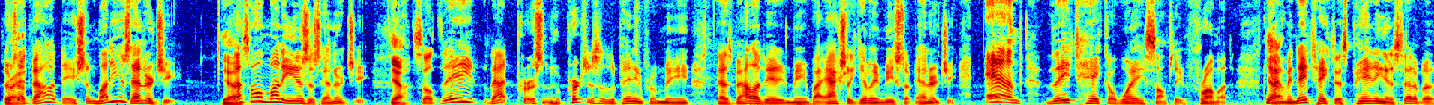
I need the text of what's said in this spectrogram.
there's Right. a validation money is energy Yeah. That's all money is is energy. Yeah. So they that person who purchases the painting from me has validated me by actually giving me some energy, and they take away something from it. Yeah. I mean, they take this painting instead of uh,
